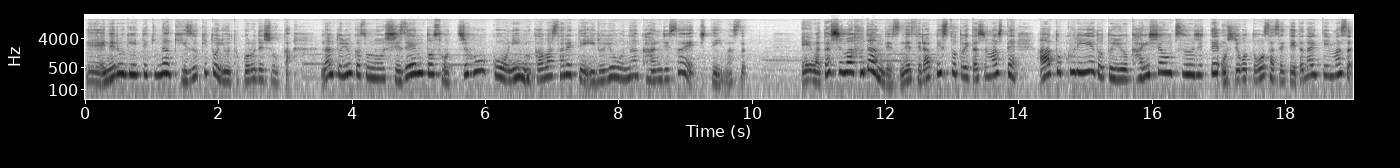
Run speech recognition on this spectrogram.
えエネルギー的な気づきというところでしょうかなんというかその自然とそっち方向に向かわされているような感じさえしています。えー、私は普段ですねセラピストといたしましてアートクリエイトという会社を通じてお仕事をさせていただいています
